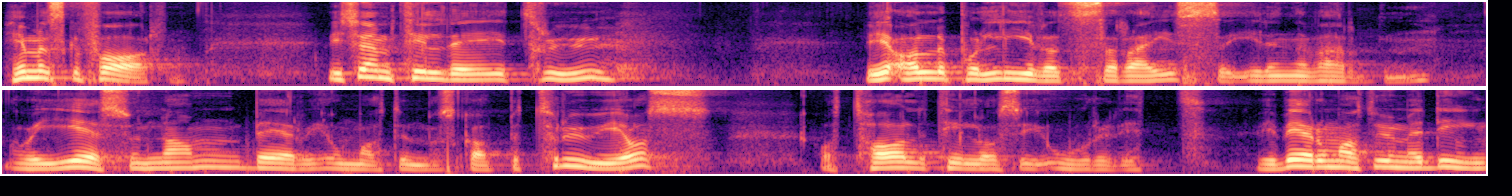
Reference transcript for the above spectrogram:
Himmelske Far, vi kommer til deg i tru. Vi er alle på livets reise i denne verden. Og i Jesu navn ber vi om at du må skape tru i oss og tale til oss i ordet ditt. Vi ber om at du med din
